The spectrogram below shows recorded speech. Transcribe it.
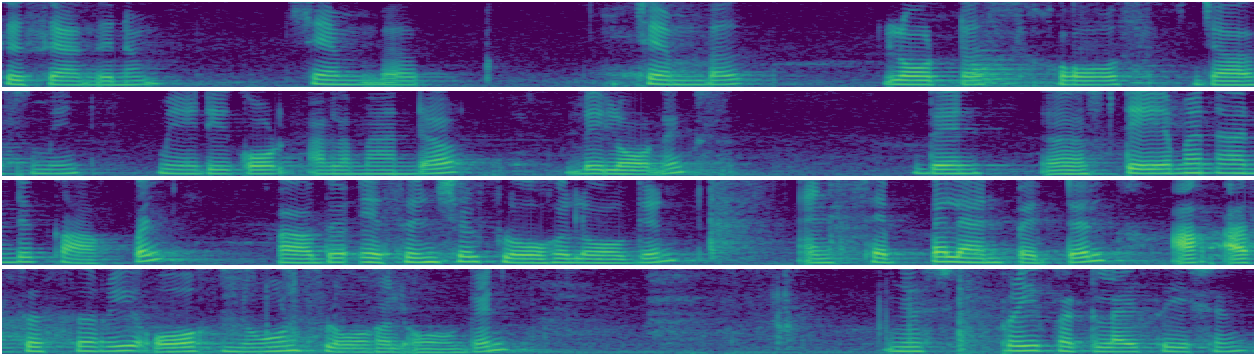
Chrysanthemum, Chembak, Chembak, Lotus, Rose, Jasmine, Marigold, Allamanda, Delonix. Then uh, stamen and carpel are the essential floral organ and sepal and petal are accessory or non-floral organ. Next, pre-fertilization.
